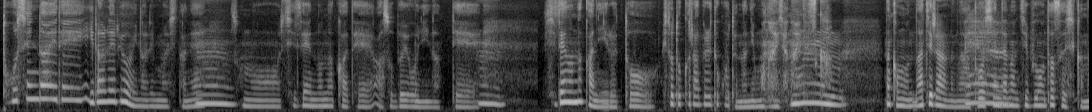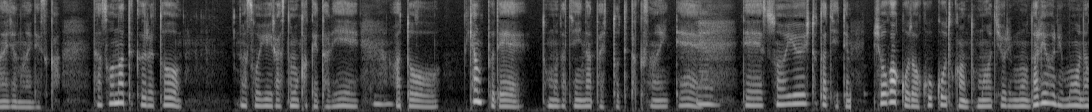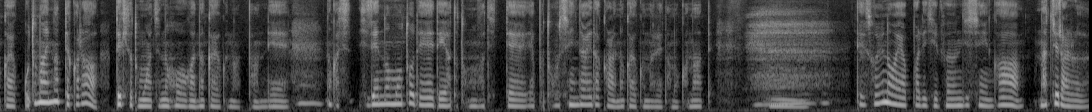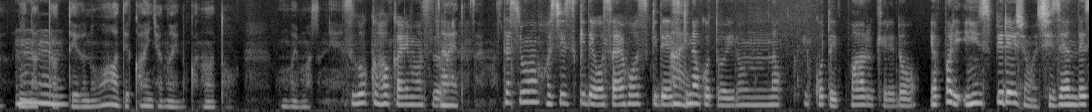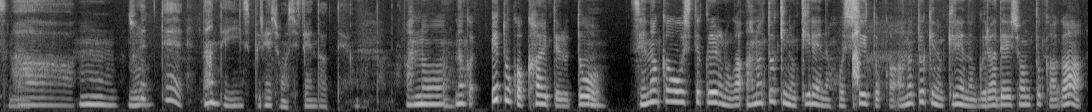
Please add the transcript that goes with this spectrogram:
等身大でいられるようになりましたね。うん。その自然の中で遊ぶようになって、うん。自然の中にいると人と比べるところって何もないじゃないですか、うん。なんかもうナチュラルなええ。等身大の自分を出すしかないじゃないですか,、だからそうなってくると、まあ、そういうイラストも描けたりあとキャンプで友達になった人ってたくさんいて、えでそういう人たちって小学校とか高校とかの友達よりも誰よりも仲良く大人になってからできた友達の方が仲良くなったんでえなんかし自然のもとで出会った友達ってやっぱ等身大だから仲良くなれたのかなって。うんでそういうのはやっぱり自分自身がナチュラルになったっていうのはでかいんじゃないのかなと思いますね。すごくわかります。ありがとうございます。私も星好きでお裁縫好きではい。好きなこといろんなこといっぱいあるけれど、やっぱりインスピレーションは自然ですね。うん、それってなんでインスピレーションは自然だって思ったんですか？あの、うん。なんか絵とか描いてると、うん。背中を押してくれるのがあの時の綺麗な星とかあの時の綺麗なグラデーションとかが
